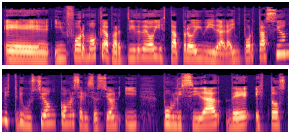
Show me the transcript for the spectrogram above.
eh, informó que a partir de hoy está prohibida la importación, distribución, comercialización y publicidad de estos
